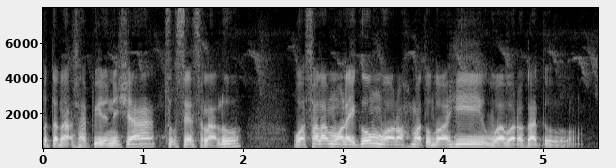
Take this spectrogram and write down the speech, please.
peternak sapi Indonesia. Sukses selalu. Wassalamualaikum warahmatullahi wabarakatuh.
